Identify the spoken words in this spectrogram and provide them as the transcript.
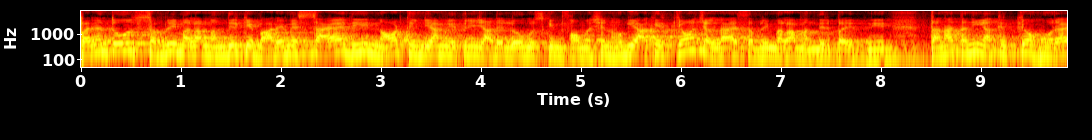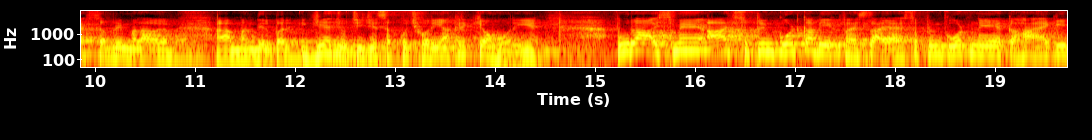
परंतु सबरीमला मंदिर के बारे में शायद ही नॉर्थ इंडिया में इतनी ज़्यादा लोग उसकी इन्फॉर्मेशन होगी। आखिर क्यों चल रहा है सबरीमला मंदिर पर इतनी तनातनी? आखिर क्यों हो रहा है सबरीमला मंदिर पर? यह जो चीज़ें सब कुछ हो रही हैं, आखिर क्यों हो रही हैं? पूरा इसमें आज सुप्रीम कोर्ट का भी एक फैसला आया है। सुप्रीम कोर्ट ने कहा है कि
